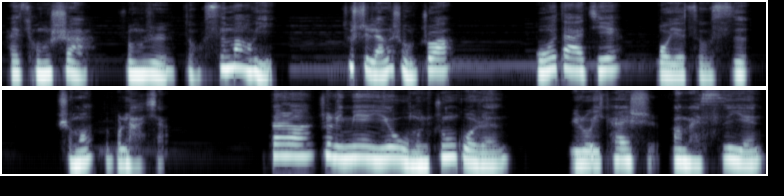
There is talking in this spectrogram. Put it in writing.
还从事啊中日走私贸易，就是两手抓，倭打劫，倭也走私，什么都不落下。当然，这里面也有我们中国人，比如一开始贩卖私盐，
